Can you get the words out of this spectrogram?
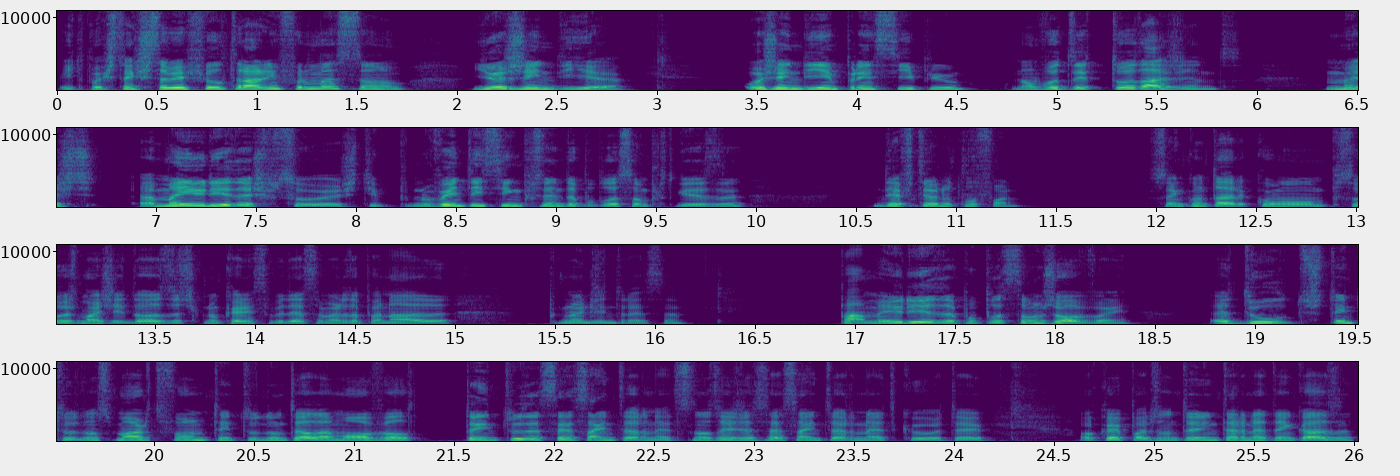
e depois tens de saber filtrar informação. E hoje em dia, hoje em dia, em princípio, não vou dizer toda a gente, mas a maioria das pessoas, tipo 95% da população portuguesa, deve ter no telefone. Sem contar com pessoas mais idosas que não querem saber dessa merda para nada, porque não lhes interessa. Pá, a maioria da população jovem, adultos, tem tudo um smartphone, tem tudo um telemóvel, tem tudo acesso à internet. Se não tens acesso à internet, que eu até. Ok, podes não ter internet em casa,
